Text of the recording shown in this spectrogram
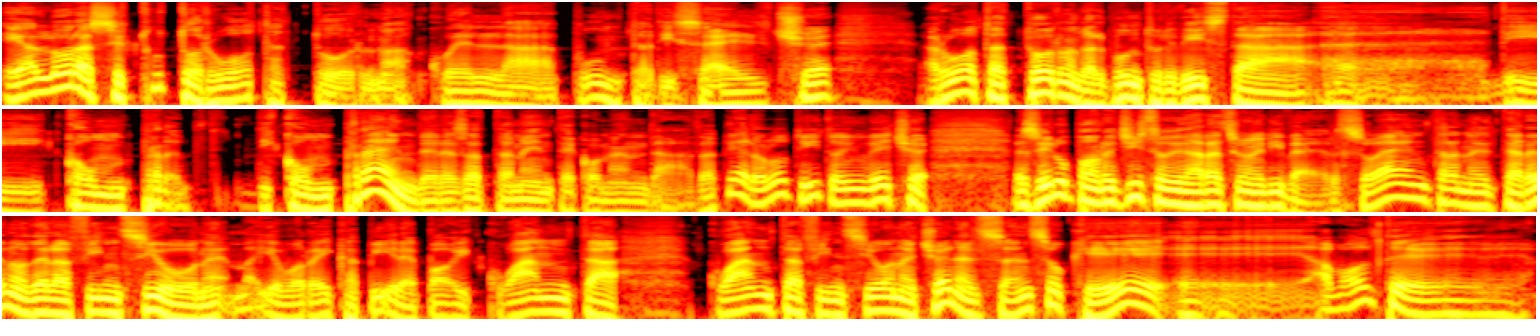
E allora se tutto ruota attorno a quella punta di selce, ruota attorno dal punto di vista eh, di, compre- di comprendere esattamente com'è andata. Piero Lotito invece sviluppa un registro di narrazione diverso, entra nel terreno della finzione, ma io vorrei capire poi quanta, quanta finzione c'è, nel senso che eh, a volte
